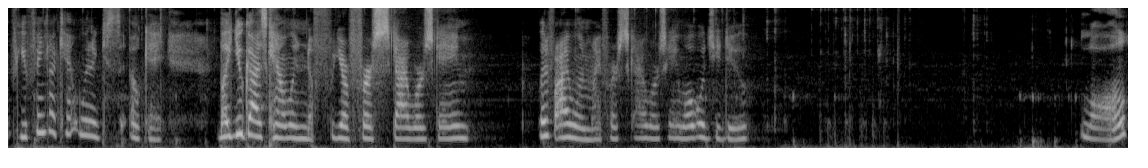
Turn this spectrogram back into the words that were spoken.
If you think I can't win, okay. But you guys can't win the, your first Skywars game. What if I win my first Skywars game? What would you do? Lol.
